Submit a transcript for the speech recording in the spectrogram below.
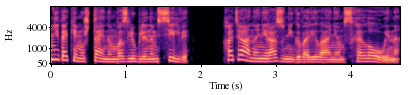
Не таким уж тайным возлюбленным Сильви, хотя она ни разу не говорила о нем с Хэллоуина.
